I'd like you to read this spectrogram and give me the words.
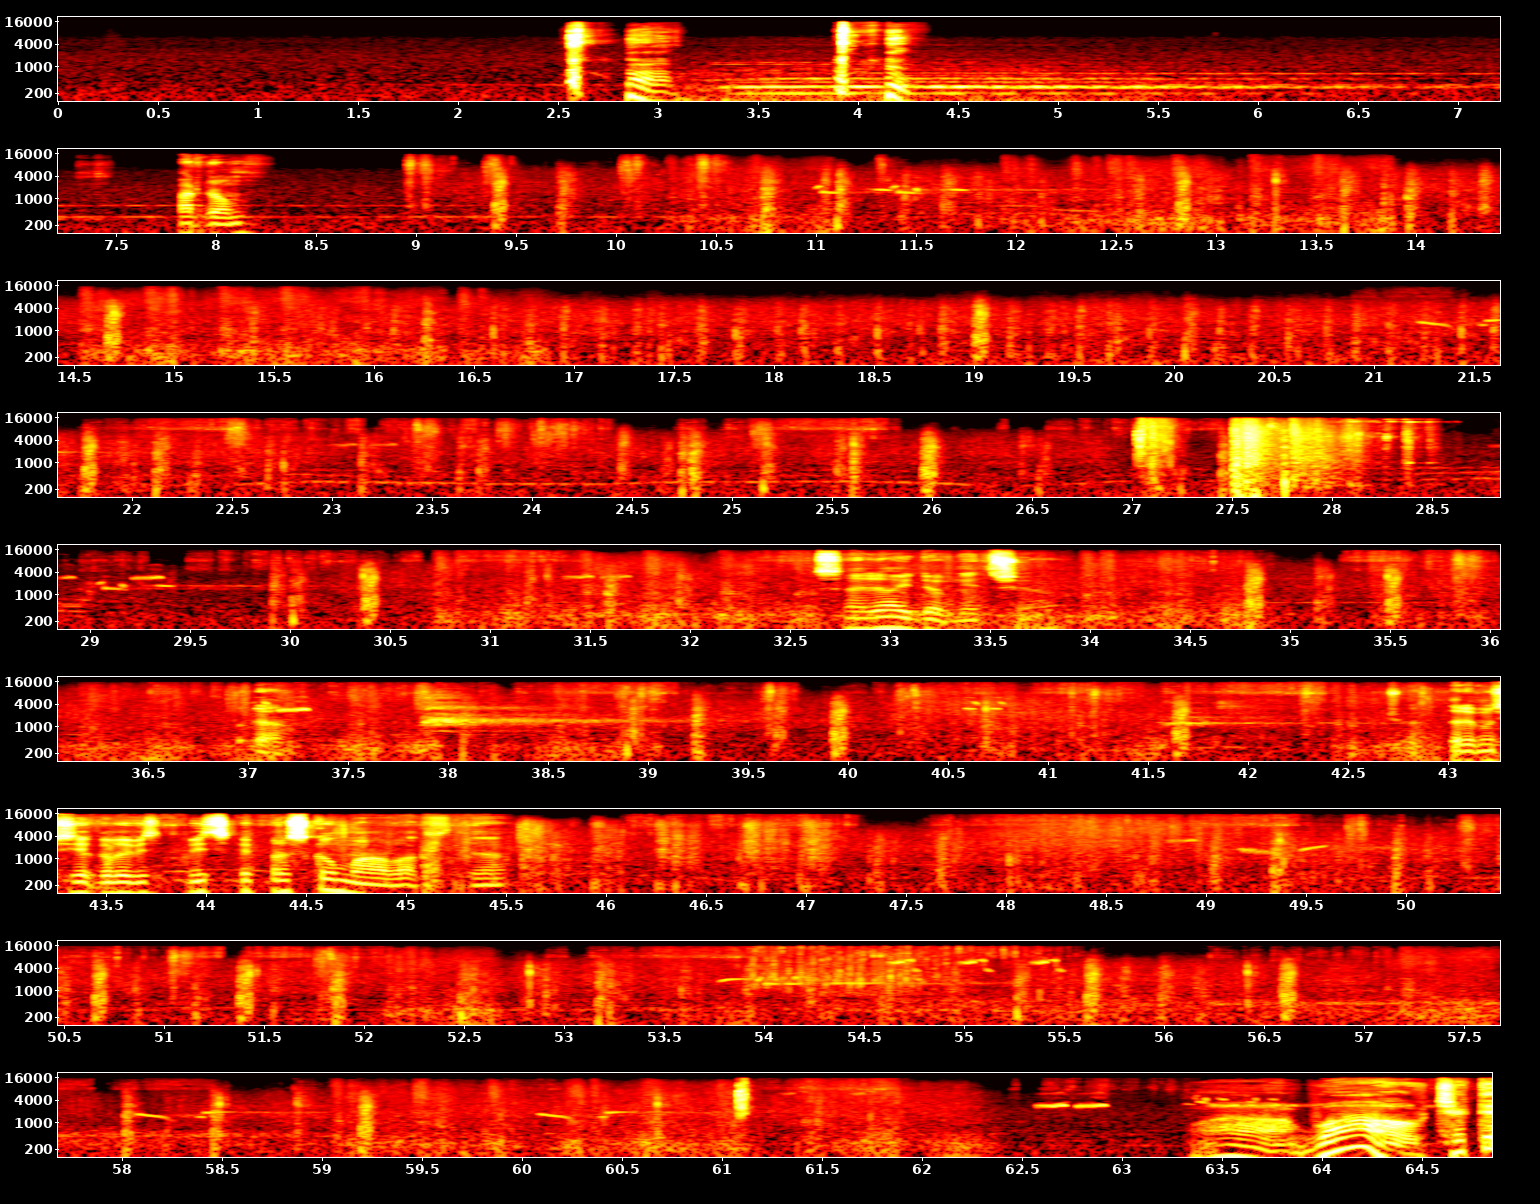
Pardon. se nedají dovnitř, jo? Člověk tady musí jakoby víc, víc i proskoumávat, teda.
